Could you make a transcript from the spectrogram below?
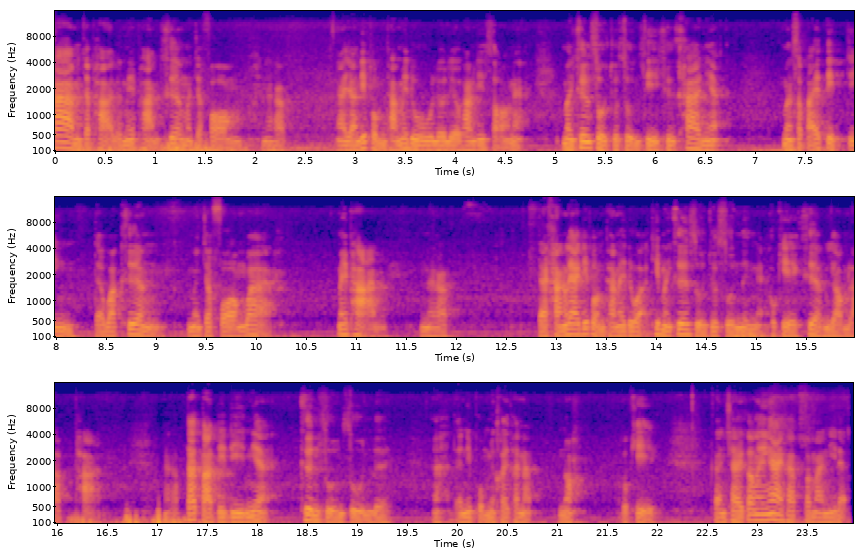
ค่ามันจะผ่านหรือไม่ผ่านเครื่องมันจะฟ้องนะครับอ่าอย่างที่ผมทำให้ดูเร็วๆครั้งที่สองเนี่ยมันขึ้น 0.04 คือค่าเนี้ยมันสไปติดจริง แต่ว่าเครื่องมันจะฟ้องว่าไม่ผ่านนะครับ แต่ครั้งแรกที่ผมทำให้ดูที่มันขึ้น 0.01 เนี่ยโอเค เครื่องยอมรับผ่านนะครับถ้าตัดดีๆเนี่ยขึ้น 00 เลย อะแต่อันนี้ผมไม่ค่อยถนัดเนาะโอเค การใช้ก็ง่ายๆครับ ประมาณนี้แหละ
